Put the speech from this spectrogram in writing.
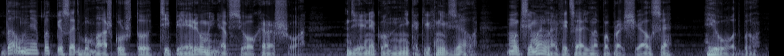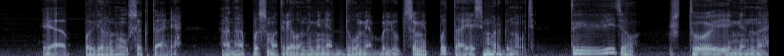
дал мне подписать бумажку, что теперь у меня все хорошо. Денег он никаких не взял, максимально официально попрощался и отбыл. Я повернулся к Тане. Она посмотрела на меня двумя блюдцами, пытаясь моргнуть. «Ты видел?» «Что именно?»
